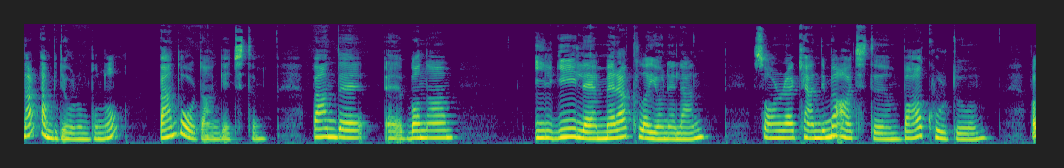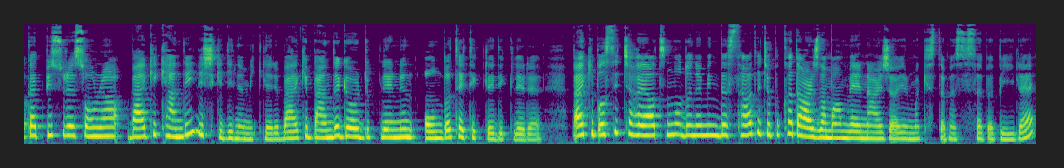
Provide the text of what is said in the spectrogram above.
Nereden biliyorum bunu? Ben de oradan geçtim. Ben de e, bana ilgiyle, merakla yönelen, sonra kendimi açtığım, bağ kurduğum, fakat bir süre sonra belki kendi ilişki dinamikleri, belki bende gördüklerinin onda tetikledikleri, belki basitçe hayatının o döneminde sadece bu kadar zaman ve enerji ayırmak istemesi sebebiyle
